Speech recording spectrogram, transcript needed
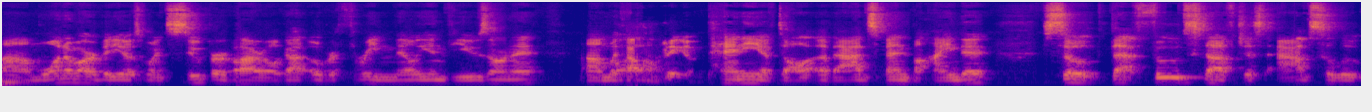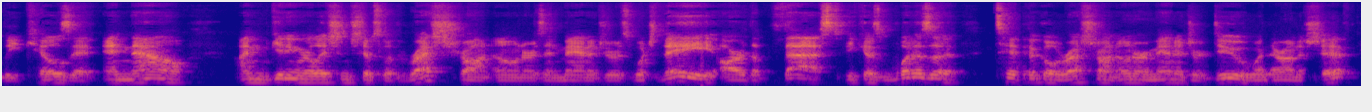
Um, one of our videos went super viral, got over 3 million views on it um, without wow. putting a penny of, dollar, of ad spend behind it. So that food stuff just absolutely kills it. And now I'm getting relationships with restaurant owners and managers, which they are the best because what does a typical restaurant owner and manager do when they're on a shift?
